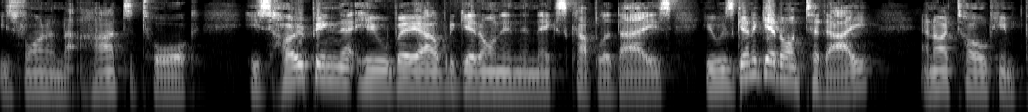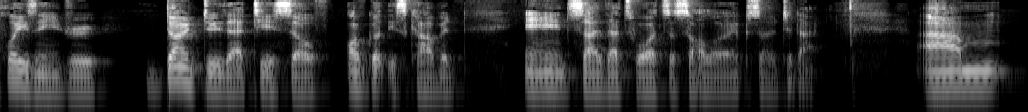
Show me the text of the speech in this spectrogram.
He's finding it hard to talk. He's hoping that he will be able to get on in the next couple of days. He was going to get on today, and I told him, please, Andrew, don't do that to yourself. I've got this covered. And so that's why it's a solo episode today. Um,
